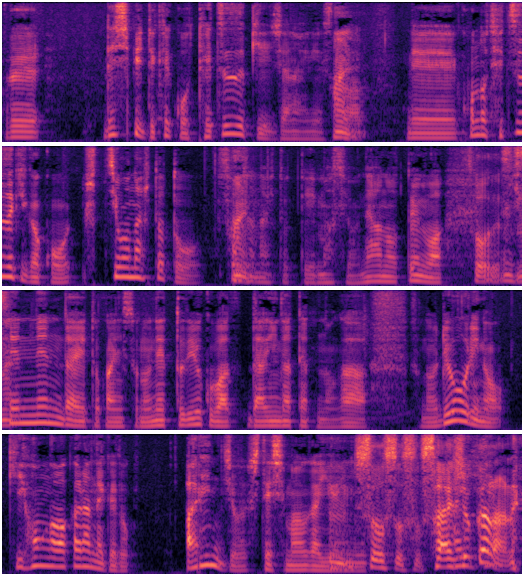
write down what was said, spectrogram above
これ、レシピって結構手続きじゃないですか。はい、で、この手続きがこう、必要な人と、そうじゃない人っていますよね。はい、あの、というのは、そうですね。2000年代とかにそのネットでよく話題になってたのが、その料理の基本がわからないけど、アレンジをしてしまうがゆえに、うん、そうそうそう、最初からね。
